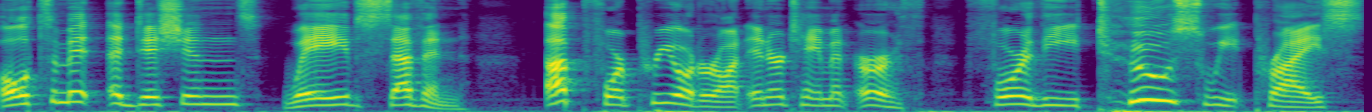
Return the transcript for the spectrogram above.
Ultimate Editions Wave 7 up for pre order on Entertainment Earth for the too sweet price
